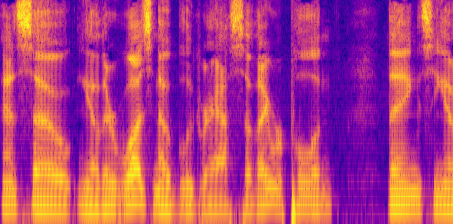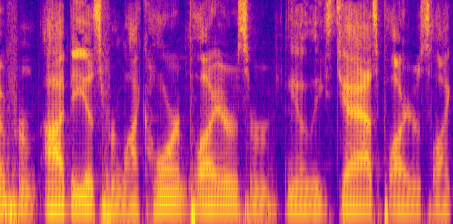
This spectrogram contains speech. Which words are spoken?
And so you know there was no bluegrass, so they were pulling things you know from ideas from like horn players or you know these jazz players like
